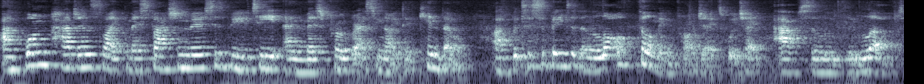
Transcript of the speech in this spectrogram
I've won pageants like Miss Fashion vs Beauty and Miss Progress United Kingdom. I've participated in a lot of filming projects which I absolutely loved.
